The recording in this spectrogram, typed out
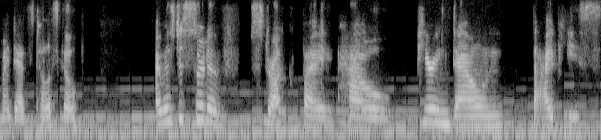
my dad's telescope. I was just sort of struck by how peering down the eyepiece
